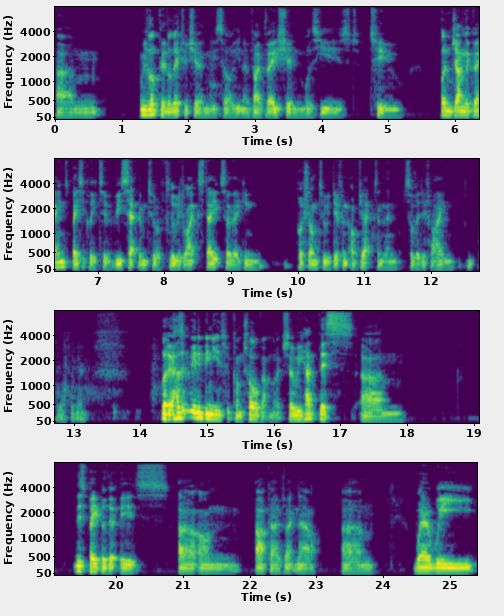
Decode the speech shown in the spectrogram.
um, we looked through the literature and we saw, you know, vibration was used to unjam the grains, basically to reset them to a fluid-like state so they can push onto a different object and then solidify and, and pull off again. But it hasn't really been used for control that much. So we had this um, this paper that is uh, on arXiv right now, um, where we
